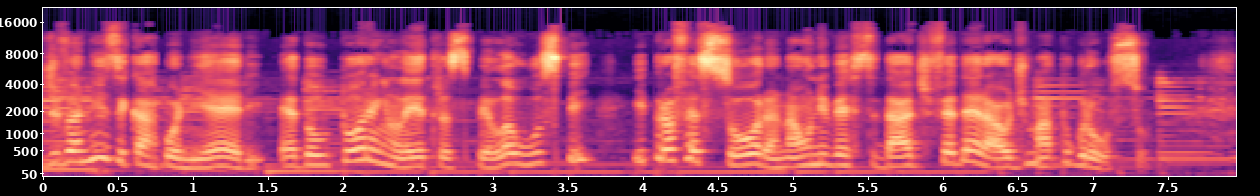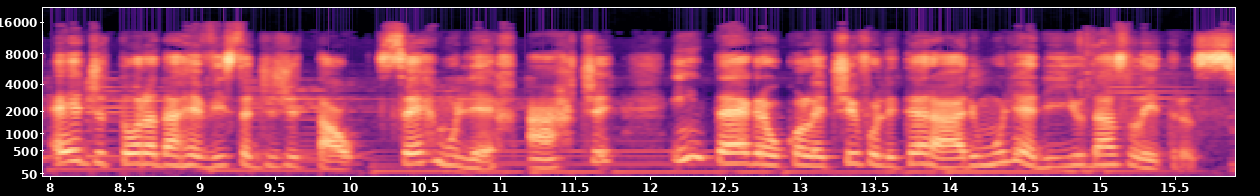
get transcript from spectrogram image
Divanise Carbonieri é doutora em letras pela USP e professora na Universidade Federal de Mato Grosso. É editora da revista digital Ser Mulher Arte e integra o coletivo literário Mulherio das Letras.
